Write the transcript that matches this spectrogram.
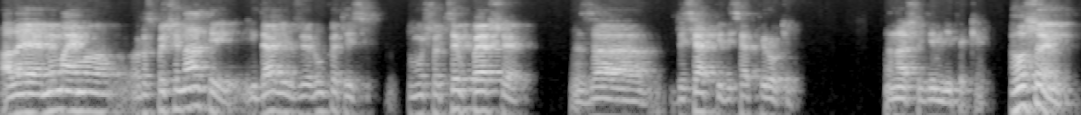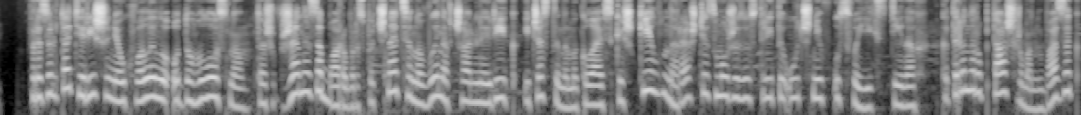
Але ми маємо розпочинати і далі вже рухатись, тому що це вперше за десятки-десятки років на нашій землі таке. Голосуємо. В результаті рішення ухвалили одноголосно. Тож вже незабаром розпочнеться новий навчальний рік, і частина миколаївських шкіл нарешті зможе зустріти учнів у своїх стінах. Катерина Рупташ, Роман Базик.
